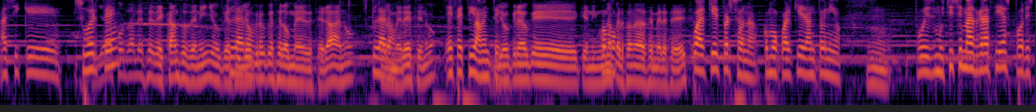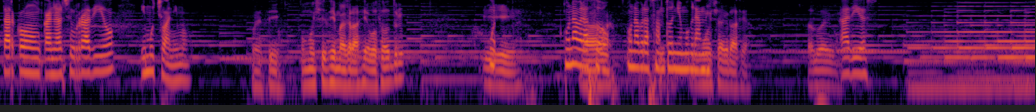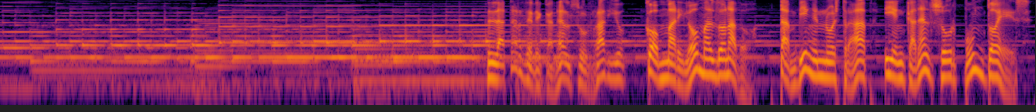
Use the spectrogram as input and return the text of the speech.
Así que suerte. Ya por darle ese descanso de niño que yo creo que se lo merecerá, ¿no? Claro. Se lo merece, ¿no? Efectivamente. Yo creo que, ninguna persona se merece eso. Cualquier persona, como cualquier Antonio. Mm. Pues muchísimas gracias por estar con Canal Sur Radio y mucho ánimo. Pues sí, pues muchísimas gracias a vosotros. Y un abrazo, un abrazo Antonio muy grande. Muchas gracias. Hasta luego. Adiós. La tarde de Canal Sur Radio con Mariló Maldonado. También en nuestra app y en canalsur.es.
